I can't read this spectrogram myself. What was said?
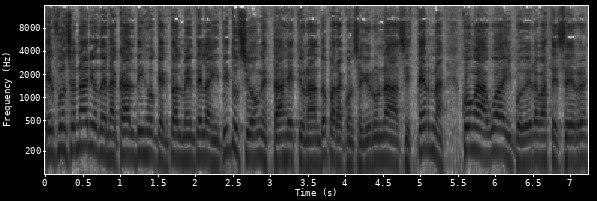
El funcionario de Nacal dijo que actualmente la institución está gestionando para conseguir una cisterna con agua y poder abastecer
